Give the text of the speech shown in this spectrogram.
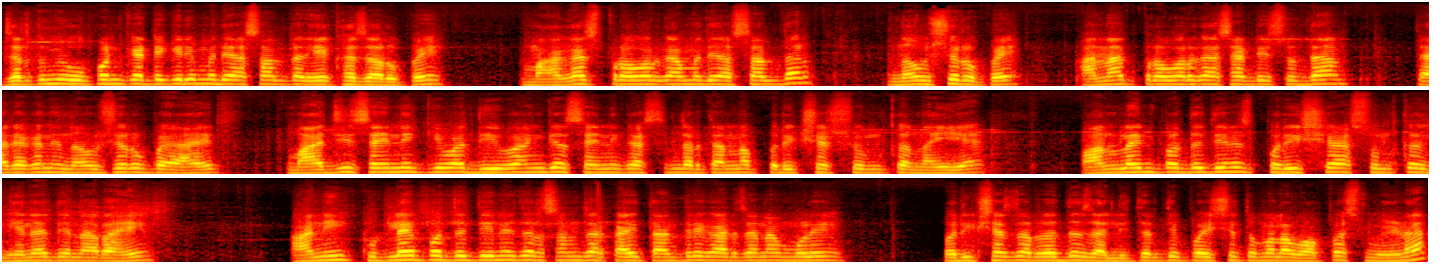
जर तुम्ही ओपन कॅटेगरीमध्ये असाल तर एक हजार रुपये. मागास प्रवर्गामध्ये असाल तर नऊशे रुपये. अनाथ प्रवर्गासाठी सुद्धा त्या ठिकाणी नऊशे रुपये आहेत. माजी सैनिक किंवा दिव्यांग सैनिक असतील तर त्यांना परीक्षा शुल्क नाही आहे ऑनलाईन पद्धतीनेच परीक्षा शुल्क घेण्यात येणार आहे. आणि कुठल्याही पद्धतीने जर समजा काही तांत्रिक अडचणामुळे परीक्षा जर रद्द झाली तर ते पैसे तुम्हाला वापस मिळणार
